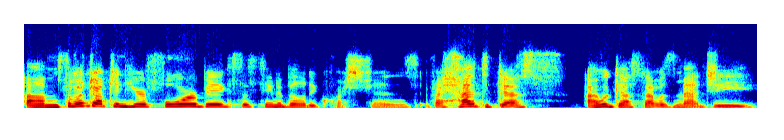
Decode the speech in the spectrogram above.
Um, someone dropped in here four big sustainability questions. If I had to guess, I would guess that was Matt G.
